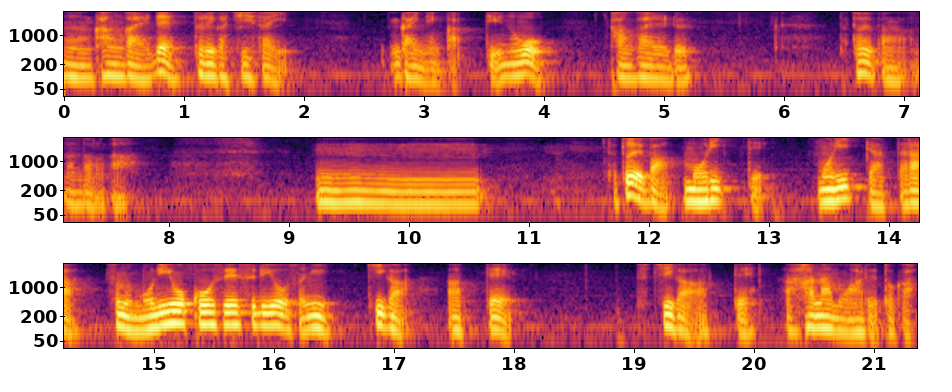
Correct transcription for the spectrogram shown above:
うん、考えでどれが小さい概念かっていうのを考えれる。例えばなんだろうな。うん。例えば森って森ってあったらその森を構成する要素に木があって土があって花もあるとか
